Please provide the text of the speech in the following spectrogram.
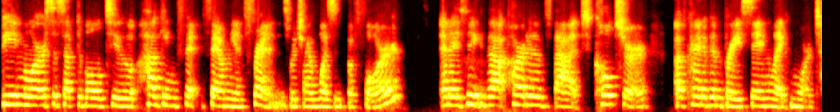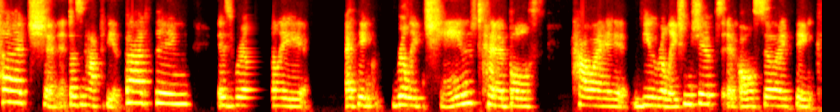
being more susceptible to hugging family and friends, which I wasn't before. And I think that part of that culture of kind of embracing like more touch and it doesn't have to be a bad thing is really really, I think, really changed kind of both how I view relationships and also I think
